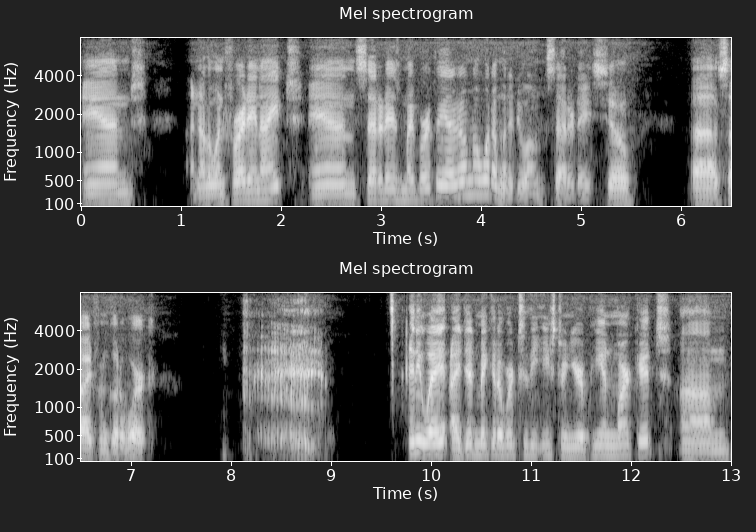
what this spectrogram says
and another one Friday night, and Saturday is my birthday. I don't know what I'm going to do on Saturday, so uh, aside from go to work. Anyway, I did make it over to the Eastern European market. Um,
